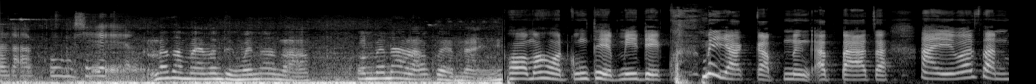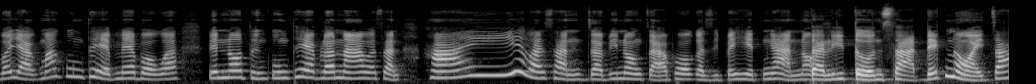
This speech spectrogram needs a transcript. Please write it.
ารักกรุงเทพแล้วทำไมมันถึงไม่น่ารัก มันไม่น่ารักแบบไหน พอมาหอดกรุงเทพมีเด็ก ไม่อยากกลับหนึ่งอัตราจ้ะไห้ว่าสันว่าอยากมากรุงเทพแม่บอกว่าเป็นโนถึงกรุงเทพแล้วนะว่าสันหายว่าสันจะพี่น้องจ๋าพอกับสิไปเหตุงานเนาะแต่ลีโตนศาสตร์เด็กหน่อยจ้า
